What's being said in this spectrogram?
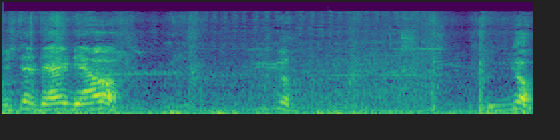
મિસ્ટર ભાઈ બેહો. લ્યો. લ્યો.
